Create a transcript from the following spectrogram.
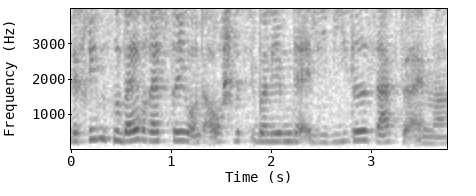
der Friedensnobelpreisträger und Auschwitz-Überlebende Elie Wiesel sagte einmal:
